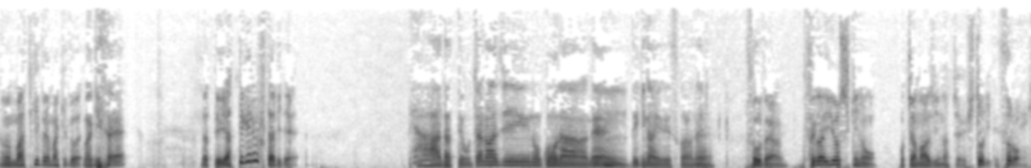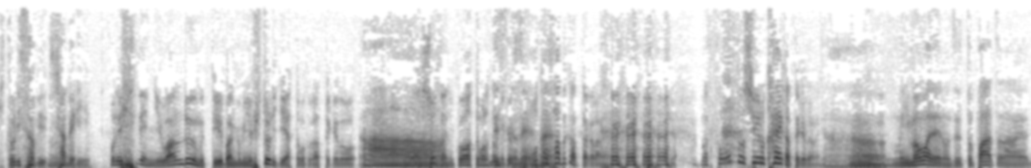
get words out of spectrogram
うん、巻き添え巻き添え。巻き添だってやっていける？二人で。えいやー、だってお茶の味のコーナーね、うんできないですからね。そうだよ。菅井良樹のお茶の味になっちゃうよ。一人で、ソロ。一人サビ、うん喋り。俺以前にワンルームっていう番組を一人でやったことがあったけど、まあ、あー。翔さんに加わってもらったんだけど、ですよね相当寒かったからね。まあ、相当収録早かったけどね。あーもう今までのずっとパートナー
